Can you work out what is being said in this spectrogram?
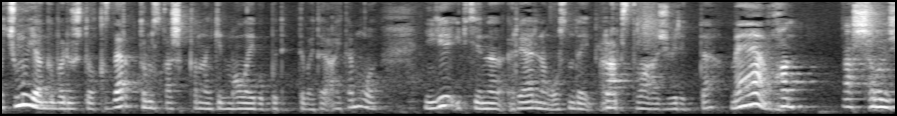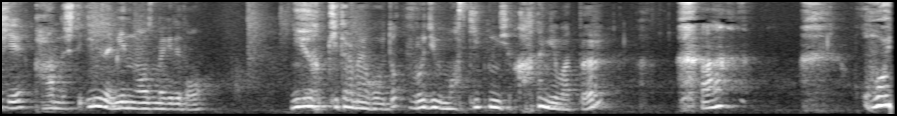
Почему я говорю что қыздар тұрмысқа шыққаннан кейін малай болып кетеді деп айтамын ғой. Неге? Өйткені реально осындай рабствоға жібереді да. Мә рухан. Мына шыбын ше қанды ішті. Именно менің аузыма келеді ғой неғып кете алмай қойдық. Вроде бы москитный қаяқтан келіп жатыр а? Қой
